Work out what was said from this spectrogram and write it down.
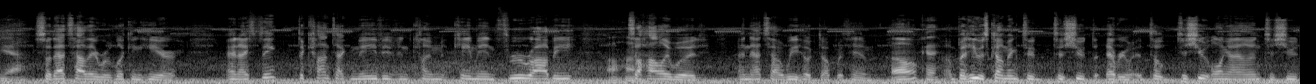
Yeah. so that's how they were looking here. And I think the contact may have even come came in through Robbie Uh-huh. to Hollywood, and that's how we hooked up with him Oh, okay. but he was coming to, to shoot everyone to, to shoot Long Island, to shoot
